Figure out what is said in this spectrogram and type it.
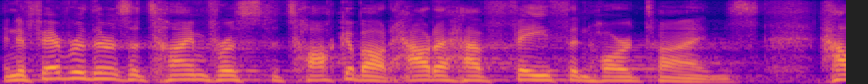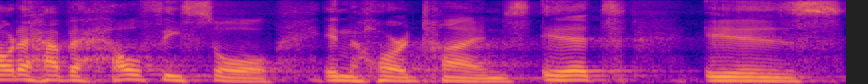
And if ever there's a time for us to talk about how to have faith in hard times, how to have a healthy soul in hard times, it is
